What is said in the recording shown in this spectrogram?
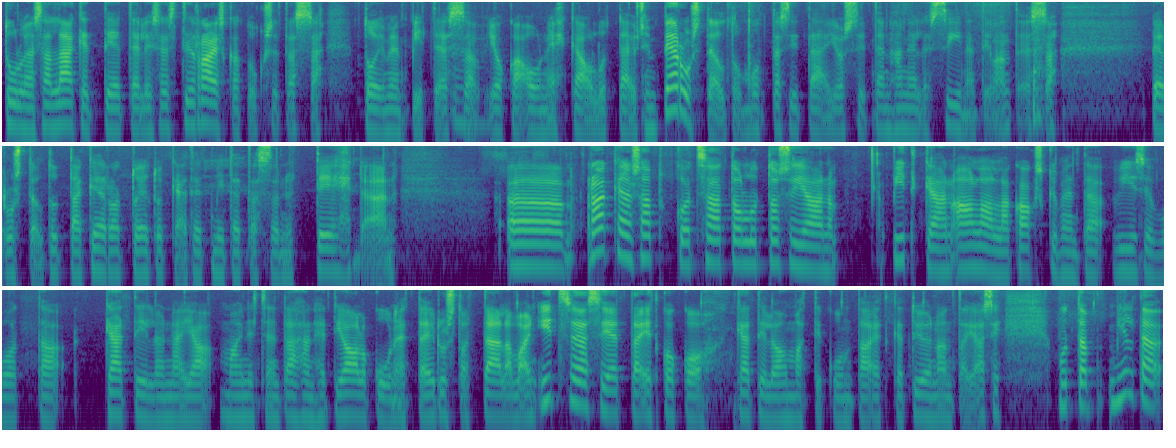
tullensa lääketieteellisesti raiskatuksi tässä toimenpiteessä, mm. joka on ehkä ollut täysin perusteltu, mutta sitä ei ole sitten hänelle siinä tilanteessa perusteltu tai kerrottu etukäteen, että mitä tässä nyt tehdään. Öö, Rakel Satko, sä oot ollut tosiaan – pitkään alalla 25 vuotta kätilönä ja mainitsen tähän heti alkuun, että edustat täällä vain itseäsi, että et koko kätilöammattikuntaa etkä työnantajasi. Mutta miltä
